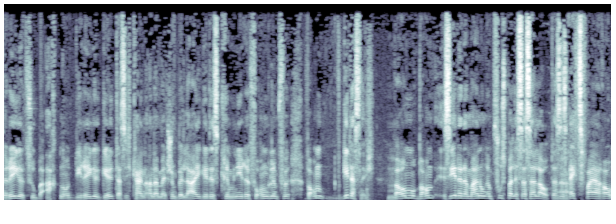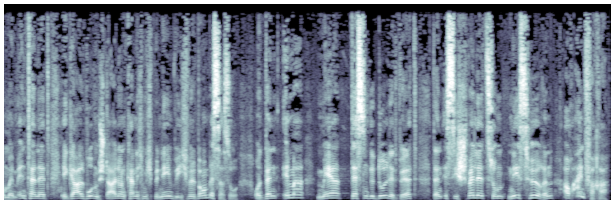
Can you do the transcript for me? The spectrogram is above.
eine Regel zu beachten und die Regel gilt, dass ich keinen anderen Menschen beleidige, diskriminiere, verunglimpfe. Warum geht das nicht? Warum, warum ist jeder der Meinung, im Fußball ist das erlaubt? Das ist rechtsfreier Raum. Im Internet, egal wo im Stadion, kann ich mich benehmen, wie ich will. Warum ist das so? Und wenn immer mehr dessen geduldet wird, dann ist die Schwelle zum nächsthöheren auch einfacher.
